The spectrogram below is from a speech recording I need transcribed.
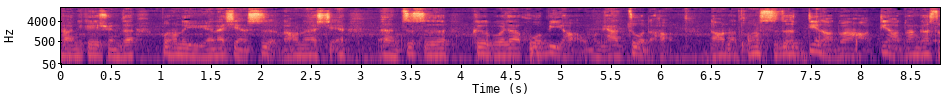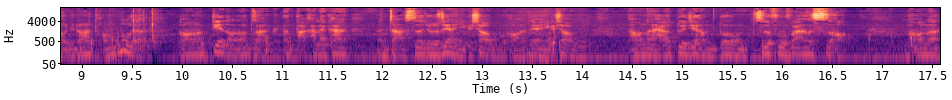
啊，你可以选择不同的语言来显示，然后呢显嗯。支持各个国家的货币哈，我们给它做的哈。然后呢，同时这是电脑端哈，电脑端跟手机端是同步的。然后呢电脑端展打开来看，嗯，展示的就是这样一个效果哈，这样一个效果。然后呢，还要对接很多种支付方式哈。然后呢，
